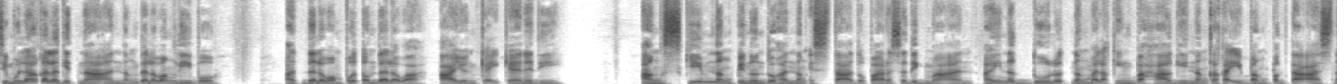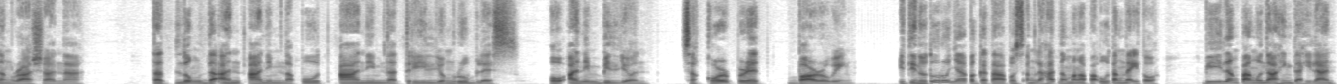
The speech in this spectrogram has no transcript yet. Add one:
Simula kalagitnaan ng 2000 at 22 ayon kay Kennedy, ang scheme ng pinunduhan ng Estado para sa digmaan ay nagdulot ng malaking bahagi ng kakaibang pagtaas ng Russia na 366 na trilyong rubles o 6 bilyon sa corporate borrowing. Itinuturo niya pagkatapos ang lahat ng mga pautang na ito bilang pangunahing dahilan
